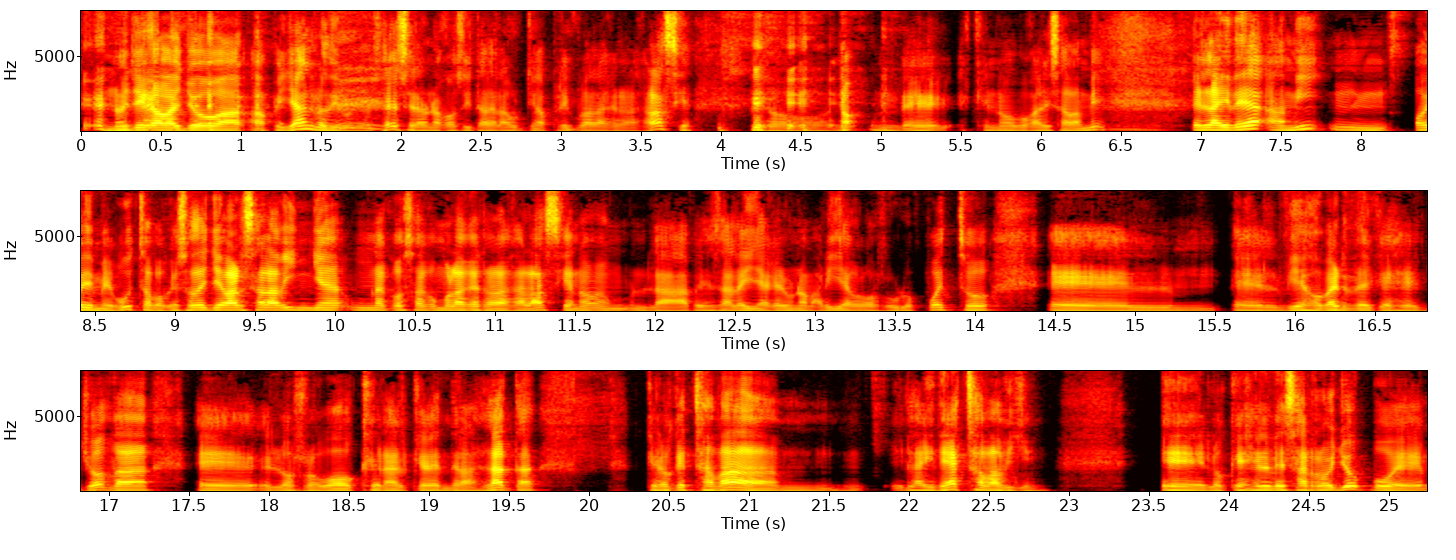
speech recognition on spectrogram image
¿eh? No llegaba yo a, a pillarlo. Digo, yo sé, será una cosita de las últimas películas de la Guerra de la Galaxia. Pero no, eh, es que no vocalizaban bien. Eh, La idea a mí, mm, oye, me gusta, porque eso de llevarse a la viña una cosa como la Guerra de la Galaxia, ¿no? La princesa Leia, que era una María con los rulos puestos, el, el viejo verde, que es el Yoda, eh, los robots, que era el que vende las latas. Creo que estaba. mm, La idea estaba bien. Eh, lo que es el desarrollo, pues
